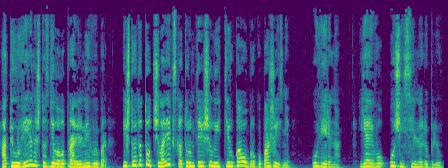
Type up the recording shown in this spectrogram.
а ты уверена, что сделала правильный выбор, и что это тот человек, с которым ты решила идти рука об руку по жизни? Уверена. Я его очень сильно люблю.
